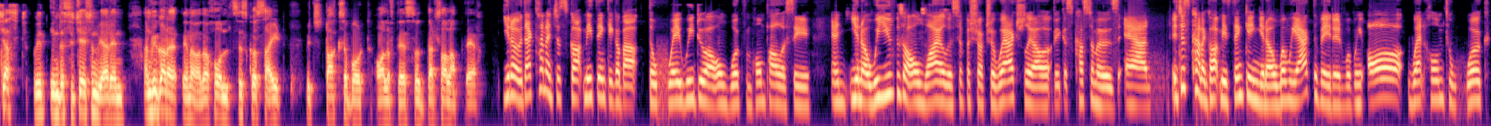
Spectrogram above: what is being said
just with, in the situation we are in. And we got a, you know, the whole Cisco site which talks about all of this. So that's all up there you know, that kind of just got me thinking about the way we do our own work from home policy. And, you know, we use our own wireless infrastructure. We're actually our biggest customers. And it just kind of got me thinking, you know, when we activated, when we all went home to work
